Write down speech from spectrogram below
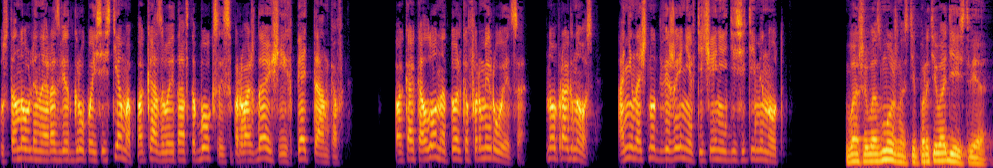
Установленная разведгруппой система показывает автобоксы и сопровождающие их пять танков. Пока колонна только формируется, но прогноз – они начнут движение в течение 10 минут. Ваши возможности противодействия.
